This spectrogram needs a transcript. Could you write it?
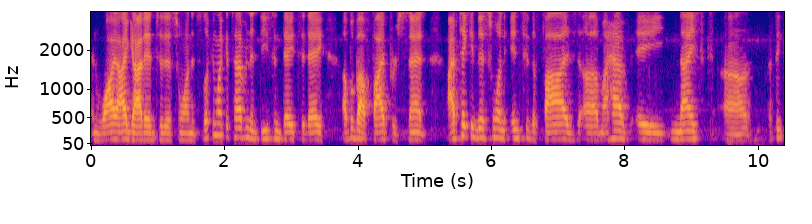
and why I got into this one. It's looking like it's having a decent day today, up about five percent. I've taken this one into the fives. Um, I have a nice, uh, I think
